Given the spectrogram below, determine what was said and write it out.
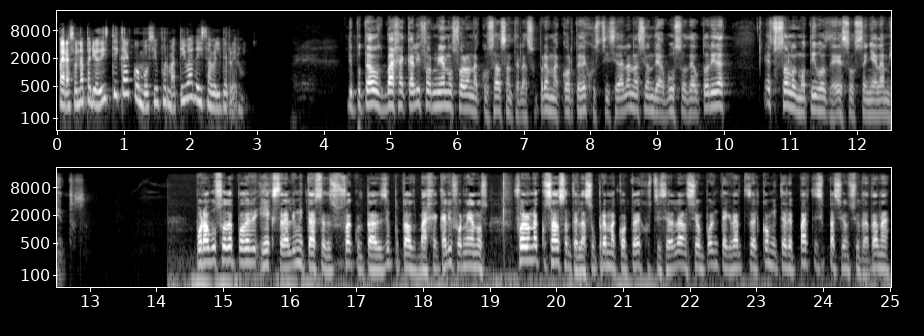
Para Zona Periodística, con voz informativa de Isabel Guerrero. Diputados baja californianos fueron acusados ante la Suprema Corte de Justicia de la Nación de abuso de autoridad. Estos son los motivos de esos señalamientos. Por abuso de poder y extralimitarse de sus facultades, diputados baja californianos fueron acusados ante la Suprema Corte de Justicia de la Nación por integrantes del Comité de Participación Ciudadana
